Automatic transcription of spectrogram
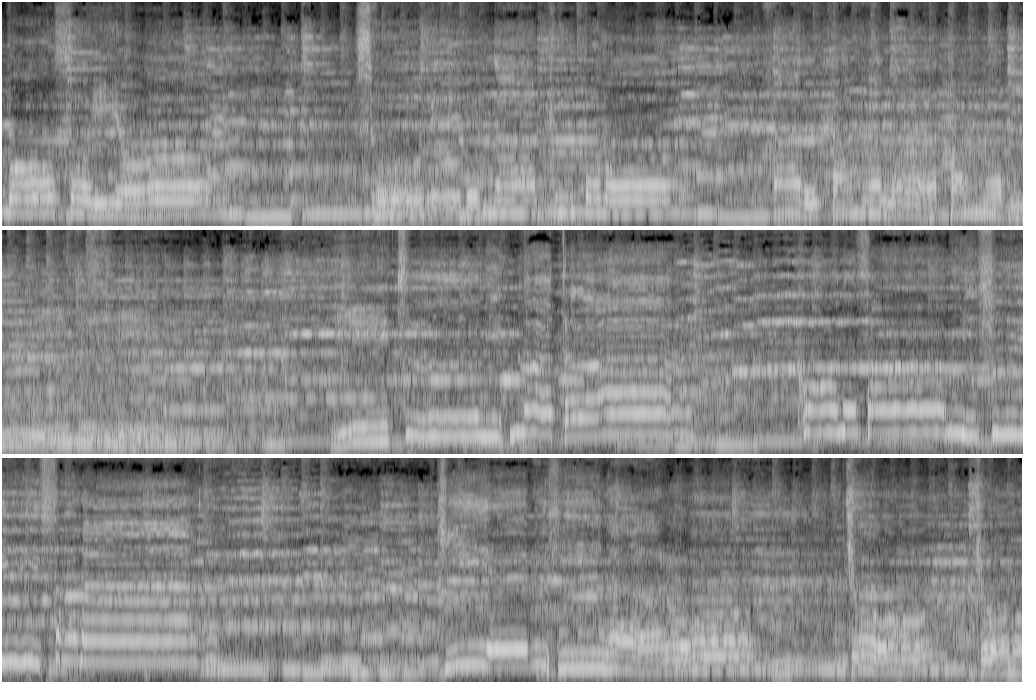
細いよ。それでなくとも遥かな旅にいつになったらこの寂しさが日がろう。今日も今日も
